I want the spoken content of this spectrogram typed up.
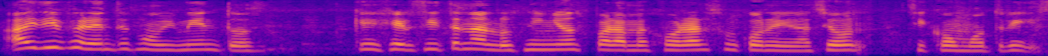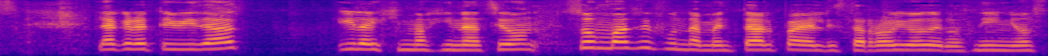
Hay diferentes movimientos que ejercitan a los niños para mejorar su coordinación psicomotriz. La creatividad y la imaginación son base fundamental para el desarrollo de los niños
